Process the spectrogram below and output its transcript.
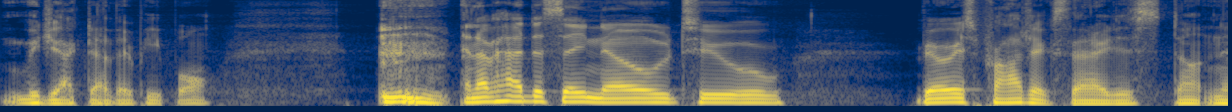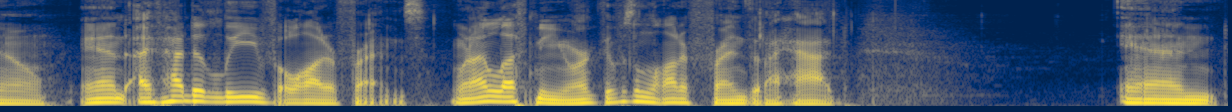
reject other people. and I've had to say no to various projects that I just don't know. And I've had to leave a lot of friends. When I left New York, there was a lot of friends that I had. And,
